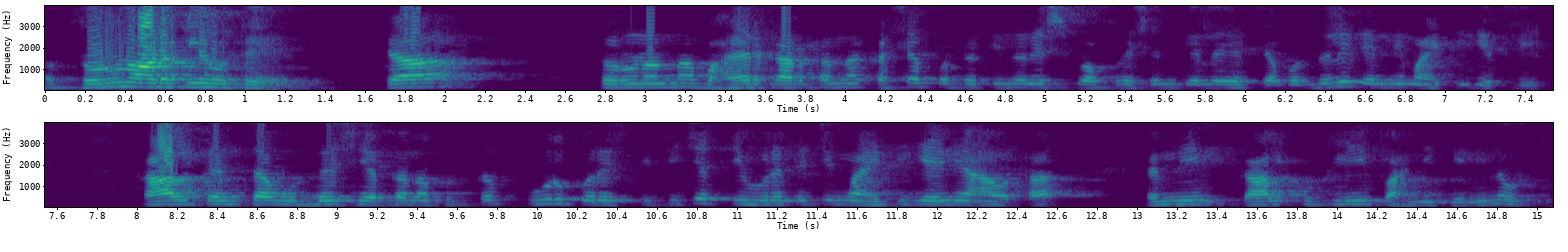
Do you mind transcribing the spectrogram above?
तरुण अडकले होते. त्या तरुणांना बाहेर काढताना कशा पद्धतीनं रेस्क्यू ऑपरेशन केलं याच्याबद्दलही त्यांनी माहिती घेतली. काल त्यांचा उद्देश येताना फक्त पूर परिस्थितीच्या तीव्रतेची माहिती घेणे हा होता. त्यांनी काल कुठलीही पाहणी केली नव्हती.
